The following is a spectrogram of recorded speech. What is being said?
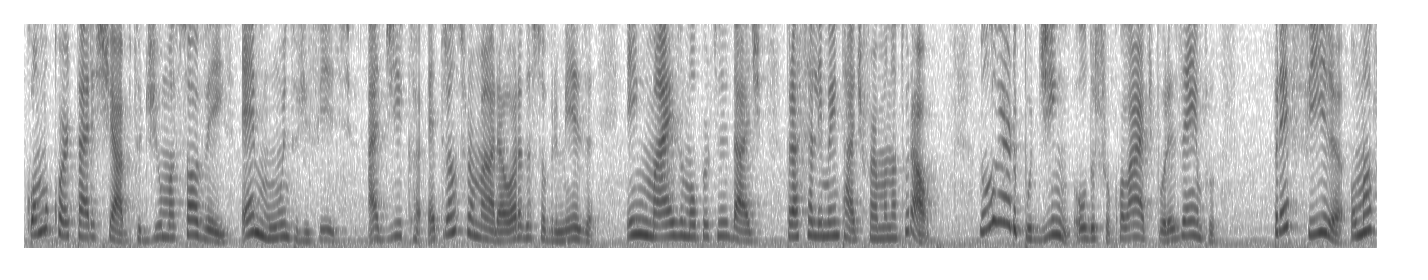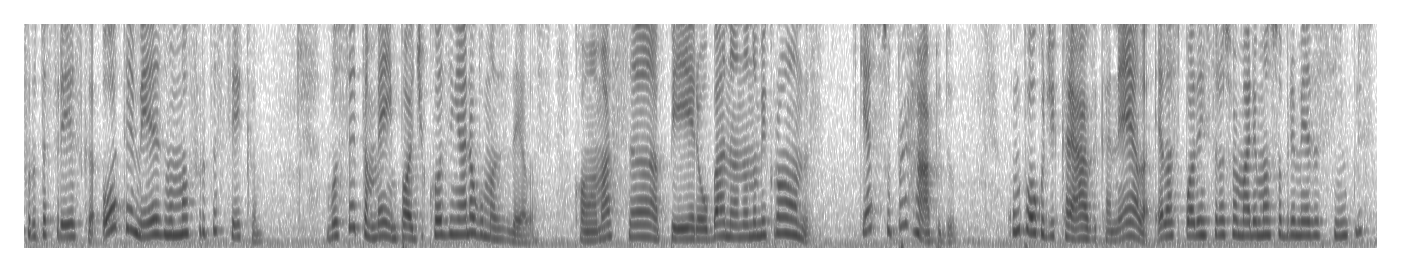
como cortar este hábito de uma só vez é muito difícil, a dica é transformar a hora da sobremesa em mais uma oportunidade para se alimentar de forma natural. No lugar do pudim ou do chocolate, por exemplo, prefira uma fruta fresca ou até mesmo uma fruta seca. Você também pode cozinhar algumas delas, como a maçã, a pera ou banana no micro-ondas, que é super rápido. Com um pouco de cravo e canela, elas podem se transformar em uma sobremesa simples,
